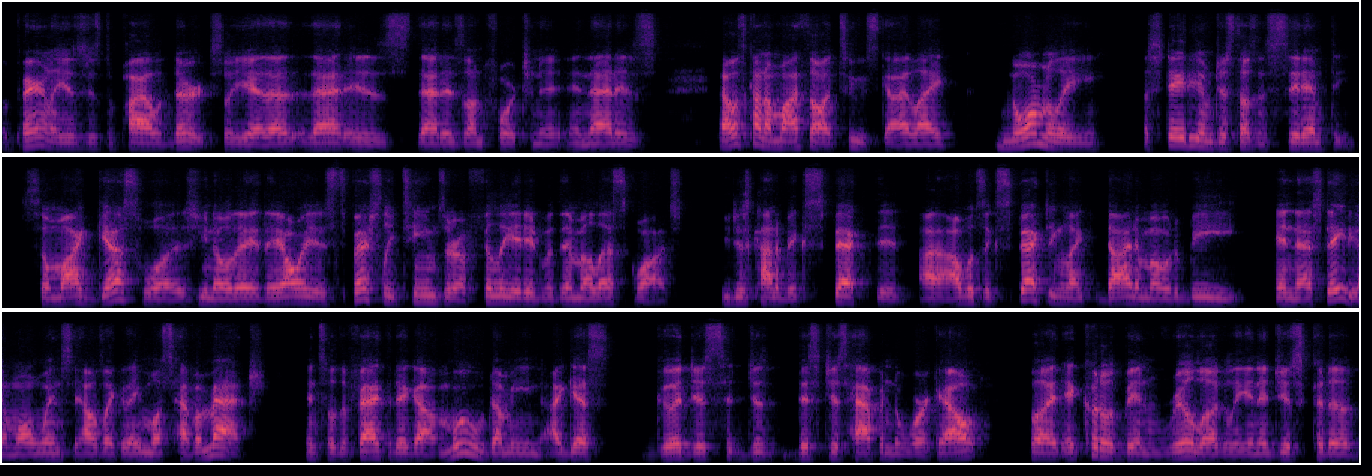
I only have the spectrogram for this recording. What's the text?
apparently it's just a pile of dirt. So yeah, that that is that is unfortunate. And that is that was kind of my thought too, Sky. Like normally a stadium just doesn't sit empty. So my guess was, you know, they they always, especially teams that are affiliated with MLS squads, you just kind of expected. I, I was expecting like Dynamo to be in that stadium on Wednesday. I was like, they must have a match. And so the fact that they got moved, I mean, I guess good. Just just this just happened to work out, but it could have been real ugly, and it just could have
